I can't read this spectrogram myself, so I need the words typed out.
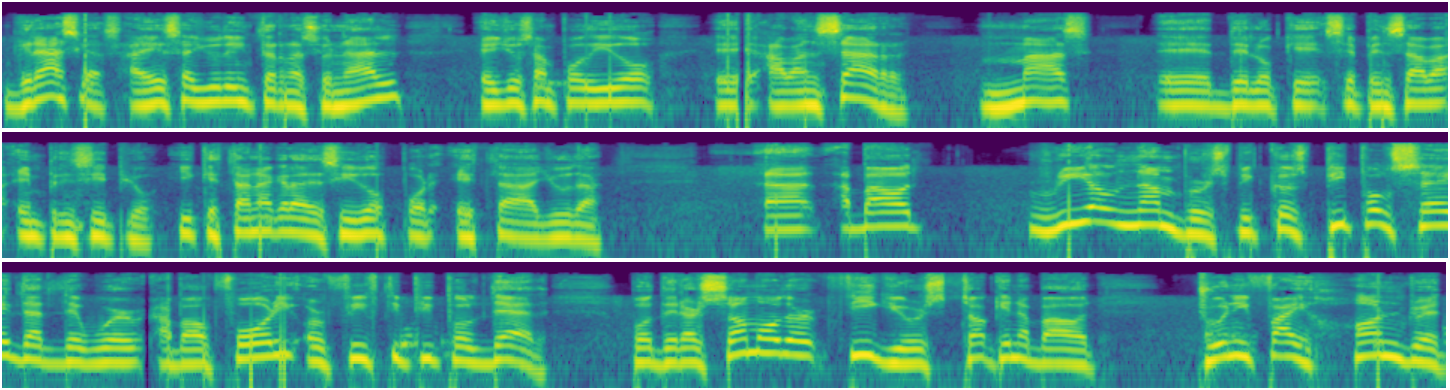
gracias a esa ayuda internacional ellos han podido eh, avanzar más eh, de lo que se pensaba en principio y que están agradecidos por esta ayuda. Uh, about real numbers because people say that there were about 40 or 50 people dead, but there are some other figures talking about 2,500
